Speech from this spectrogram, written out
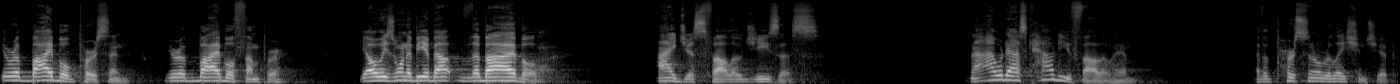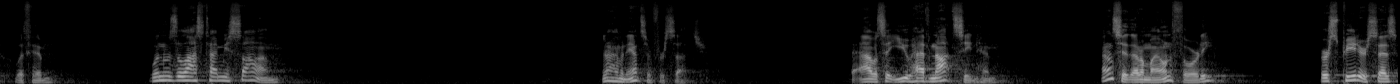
You're a Bible person, you're a Bible thumper. You always want to be about the Bible. I just follow Jesus. Now, I would ask, how do you follow him? I have a personal relationship with him. When was the last time you saw him? You don't have an answer for such. I would say, You have not seen him. I don't say that on my own authority. First Peter says,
